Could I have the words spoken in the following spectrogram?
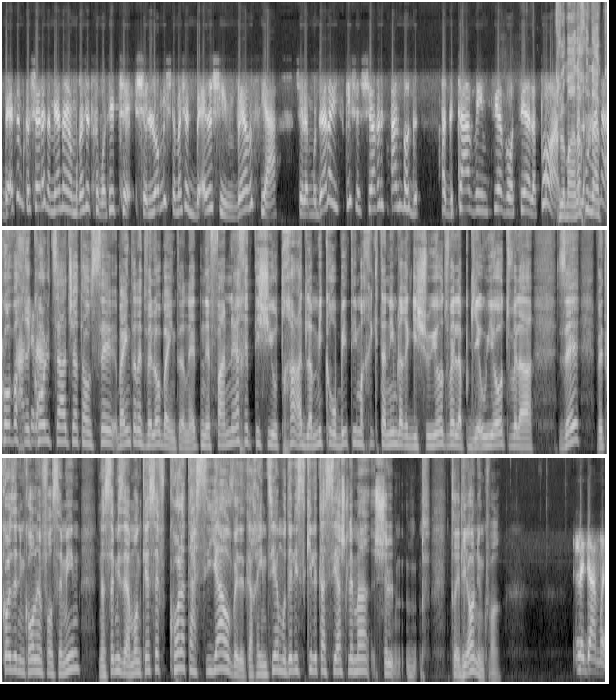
בעצם קשה לדמיין היום רשת חברתית ש, שלא משתמשת באיזושהי ורסיה של המודל העסקי ששרלי סנדברג הגתה והמציאה והוציאה לפועל. כלומר, אנחנו נעקוב אחרי שלה... כל צעד שאתה עושה באינטרנט ולא באינטרנט, נפענח את אישיותך עד למיקרוביטים הכי קטנים לרגישויות ולפגיעויות ולזה, ואת כל זה נמכור למפרסמים, נעשה מזה המון כסף, כל התעשייה עובדת ככה, המציאה מודל עסקי לתעשייה שלמה של טריליונים כבר. לגמרי.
